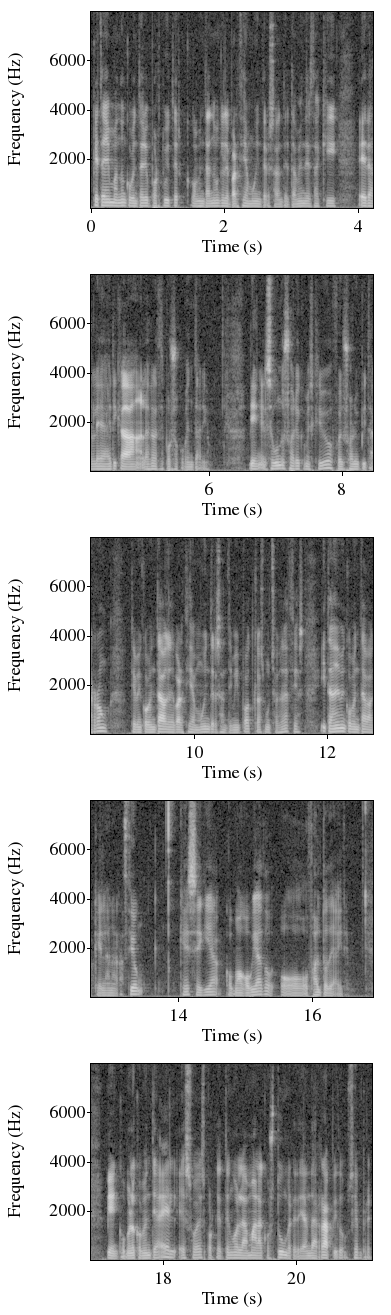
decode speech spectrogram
que también mandó un comentario por Twitter comentando que le parecía muy interesante. También desde aquí darle a Erika las gracias por su comentario. Bien, el segundo usuario que me escribió fue el usuario Pitarrón, que me comentaba que le parecía muy interesante mi podcast, muchas gracias, y también me comentaba que la narración que seguía como agobiado o falto de aire. Bien, como le comenté a él, eso es porque tengo la mala costumbre de andar rápido, siempre.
